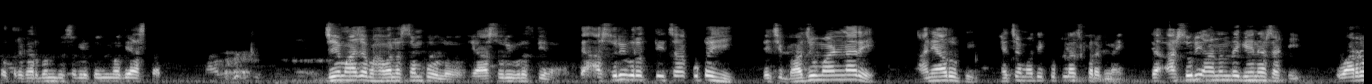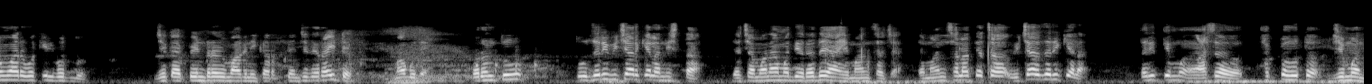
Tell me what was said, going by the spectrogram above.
पत्रकार बंधू सगळे तुम्ही मध्ये असतात. जे माझ्या भावाला संपवलं या आसुरी वृत्तीनं त्या आसुरी वृत्तीचा कुठंही त्याची बाजू मांडणारे आणि आरोपी ह्याच्यामध्ये कुठलाच फरक नाही. त्या आसुरी आनंद घेण्यासाठी वारंवार वकील बदलून जे काय पेनड्राईव्ह मागणी करतात त्यांचे ते राईट आहे मागू द्या. परंतु तो जरी विचार केला निसता त्याच्या मनामध्ये हृदय आहे माणसाच्या. त्या माणसाला त्याचा विचार जरी केला तरी ते असं थक्क होतं जे मन.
